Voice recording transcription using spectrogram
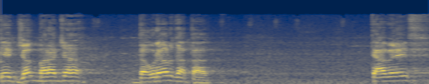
ते जगभराच्या दौऱ्यावर जातात. त्यावेळेस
